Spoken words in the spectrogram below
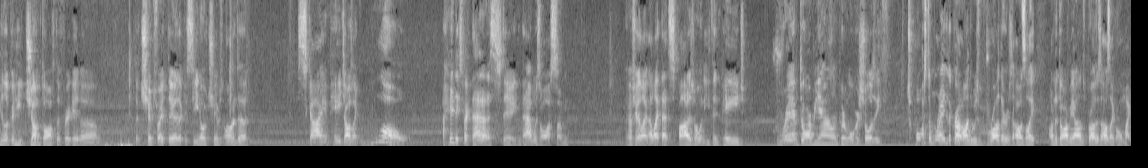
He looked good. He jumped off the freaking um, the chips right there, the casino chips onto Sky and Page. I was like, whoa! I didn't expect that out of Sting. That was awesome. Especially, I like I like that spot as well when Ethan Page grabbed Darby Allin, put him over his shoulders, and he tossed him right into the crowd onto his brothers. I was like, on the Darby Allin's brothers. I was like, oh my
